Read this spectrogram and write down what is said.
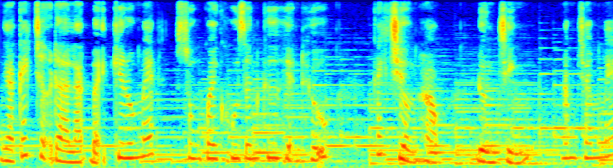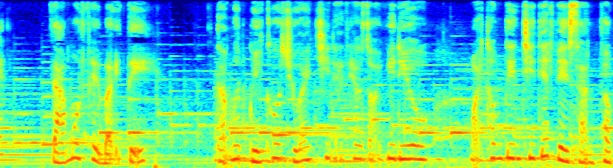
nhà cách chợ Đà Lạt 7km, xung quanh khu dân cư hiện hữu, cách trường học, đường chính 500m, giá 1,7 tỷ. Cảm ơn quý cô chú anh chị đã theo dõi video. Mọi thông tin chi tiết về sản phẩm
